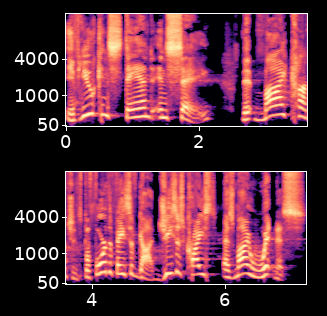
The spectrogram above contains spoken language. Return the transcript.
if you can stand and say that my conscience before the face of God, Jesus Christ as my witness,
